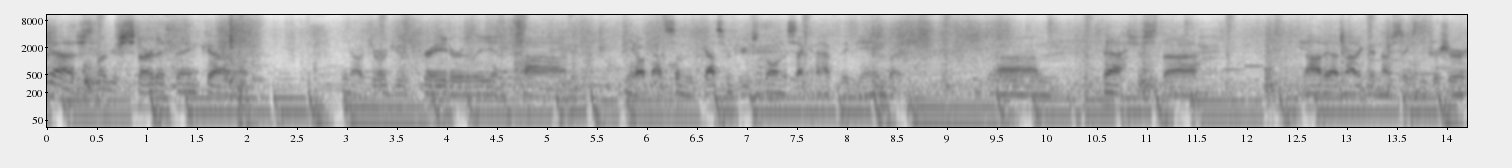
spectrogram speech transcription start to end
Yeah, sluggish start, I think. Uh, you know, Georgiev was great early, and um, you know, got some got some juice going the second half of the game, but um, yeah, just uh, not a not a good enough 60 for sure.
